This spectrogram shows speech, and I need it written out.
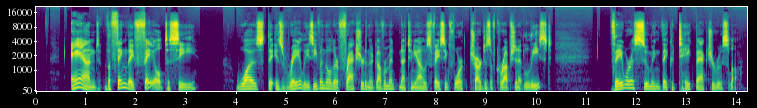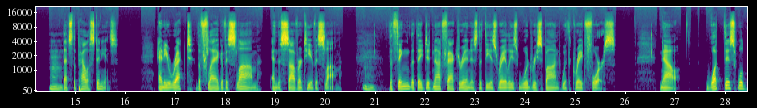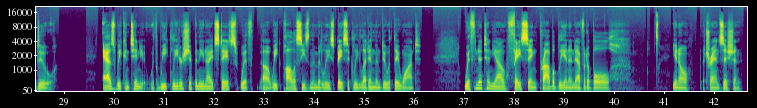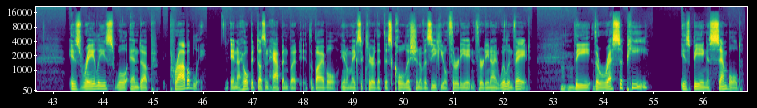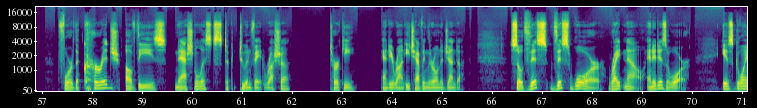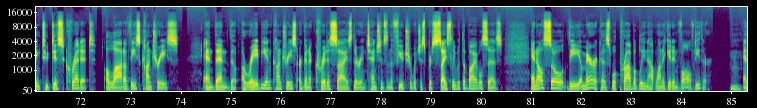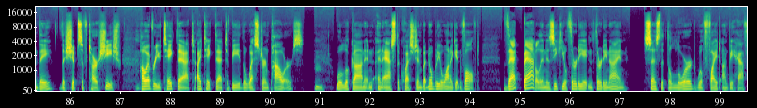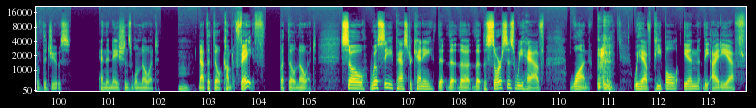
and the thing they failed to see was the Israelis, even though they're fractured in their government, Netanyahu's facing four charges of corruption at least, they were assuming they could take back Jerusalem. Mm. That's the Palestinians. And erect the flag of Islam and the sovereignty of Islam. Mm. The thing that they did not factor in is that the Israelis would respond with great force. Now, what this will do as we continue with weak leadership in the United States, with uh, weak policies in the Middle East, basically letting them do what they want, with Netanyahu facing probably an inevitable, you know, a transition, Israelis will end up probably and I hope it doesn't happen, but the Bible, you know, makes it clear that this coalition of Ezekiel 38 and 39 will invade. Mm-hmm. The the recipe is being assembled for the courage of these nationalists to, to invade Russia, Turkey, and Iran, each having their own agenda. So this this war right now, and it is a war, is going to discredit a lot of these countries and then the Arabian countries are going to criticize their intentions in the future, which is precisely what the Bible says. And also, the Americas will probably not want to get involved either. Hmm. And they, the ships of Tarshish, however you take that, I take that to be the Western powers, hmm. will look on and, and ask the question, but nobody will want to get involved. That battle in Ezekiel 38 and 39 says that the Lord will fight on behalf of the Jews, and the nations will know it. Hmm. Not that they'll come to faith, but they'll know it. So we'll see, Pastor Kenny, the, the, the, the, the sources we have. One, we have people in the IDF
